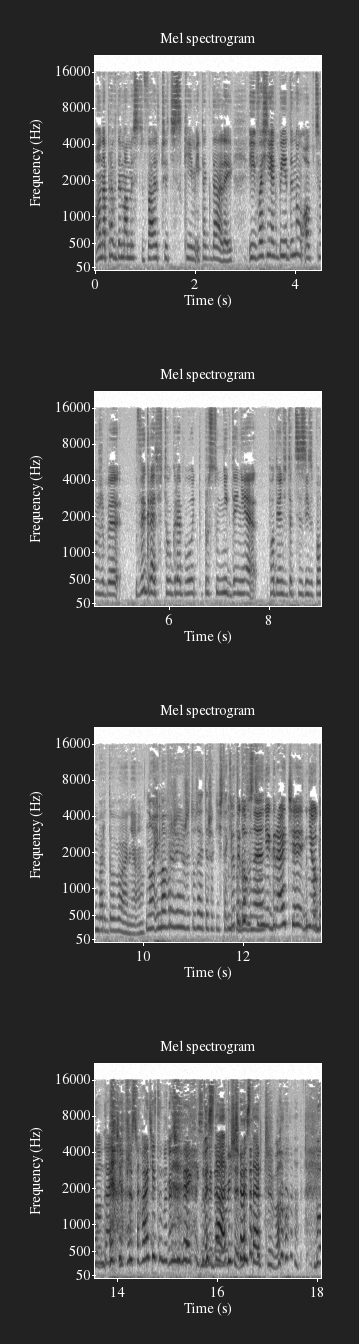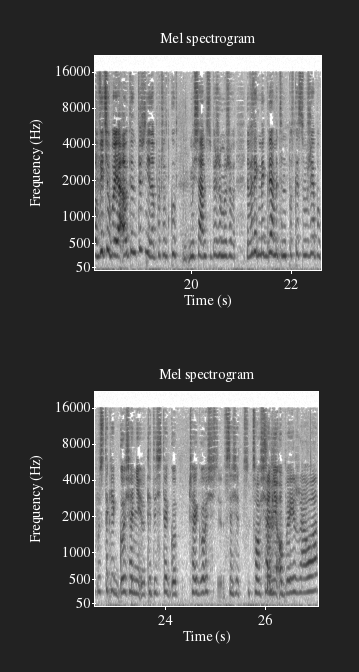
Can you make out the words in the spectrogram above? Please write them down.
o naprawdę mamy walczyć z kim i tak dalej. I właśnie jakby jedyną opcją, żeby wygrać w tą grę było po prostu nigdy nie podjąć decyzji zbombardowania. No i mam wrażenie, że tutaj też jakiś taki Dlatego podobny... tym nie grajcie, nie podobne- oglądajcie, przesłuchajcie ten odcinek i sobie Wystarczy, wystarczy wam. Bo wiecie, bo ja autentycznie na początku myślałam sobie, że może, nawet jak nagramy ten podcast, to może ja po prostu tak jak Gosia nie, kiedyś tego czegoś, w sensie cosia nie obejrzała,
